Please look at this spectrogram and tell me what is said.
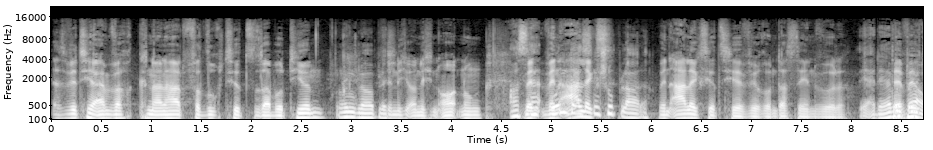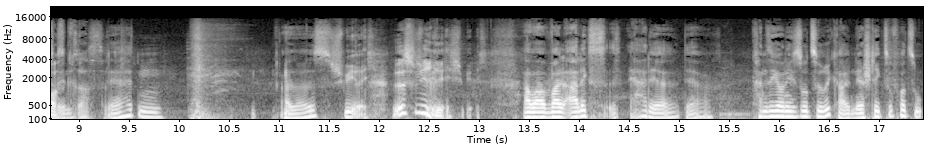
Es wird hier einfach knallhart versucht, hier zu sabotieren. Unglaublich. Finde ich auch nicht in Ordnung. Aus wenn, wenn Alex, Schublade. wenn Alex jetzt hier wäre und das sehen würde, Ja, der, der wäre ausgerastet. Der hätten. Also, das ist schwierig. Das ist schwierig. schwierig. Aber weil Alex, ja, der, der kann sich auch nicht so zurückhalten. Der schlägt sofort zu.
